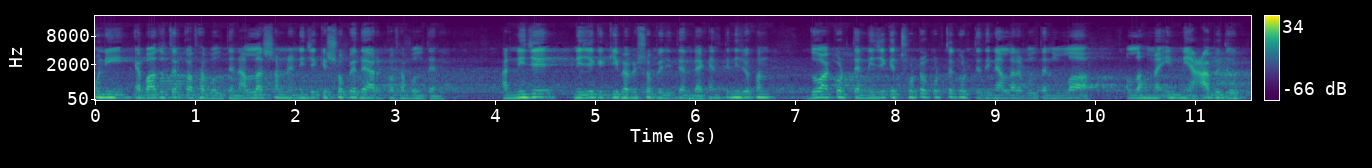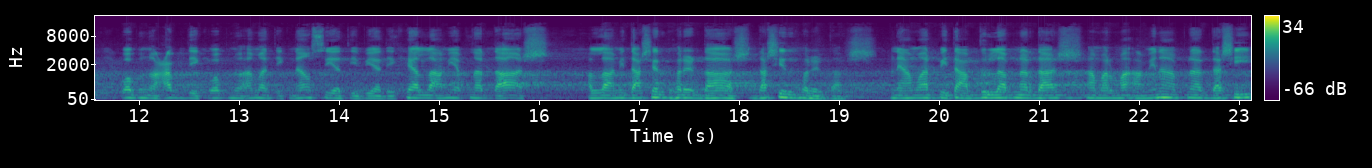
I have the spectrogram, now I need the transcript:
উনি আবাদতের কথা বলতেন, আল্লাহর সামনে নিজেকে সঁপে দেওয়ার কথা বলতেন। আর নিজে, নিজেকে কীভাবে সঁপে দিতেন দেখেন, তিনি যখন দোয়া করতেন, নিজেকে ছোট করতে করতে তিনি আল্লাহর বলতেন, আল্লাহ আল্লাহমা ইন্নি আবদুক ওয়াবনু আবদিক ওয়াবনু আমাতিক নাওসিয়াতি বিয়াদিক। হে আল্লাহ, আমি আপনার দাস। আল্লাহ, আমি দাসের ঘরের দাস, দাসীর ঘরের দাস। মানে আমার পিতা আবদুল্লাহ আপনার দাস, আমার মা আমিনা আপনার দাসী।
